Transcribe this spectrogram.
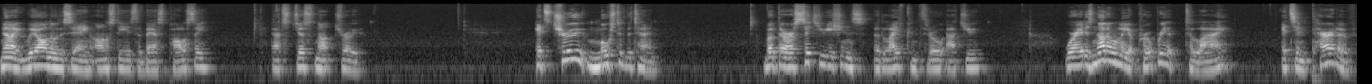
Now, we all know the saying, honesty is the best policy. That's just not true. It's true most of the time, but there are situations that life can throw at you where it is not only appropriate to lie, it's imperative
